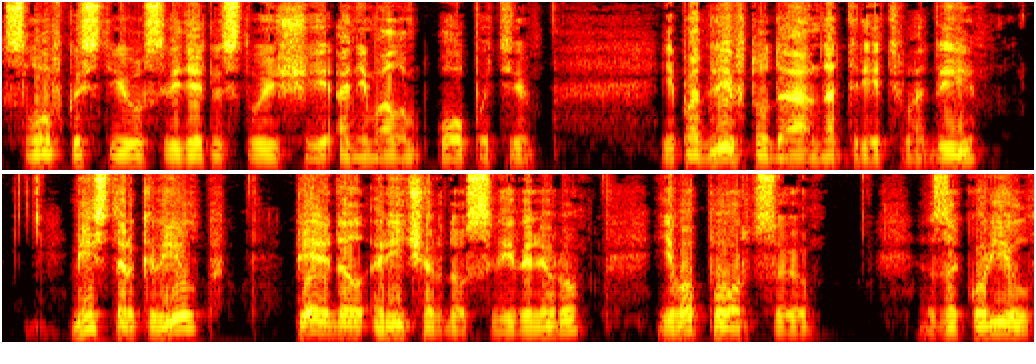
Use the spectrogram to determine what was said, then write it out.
с ловкостью, свидетельствующей о немалом опыте, и, подлив туда на треть воды, мистер Квилп передал Ричарду Свивеллеру его порцию, закурил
